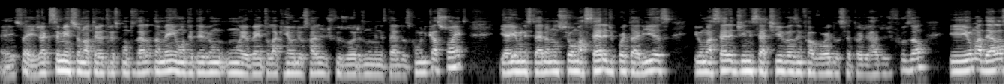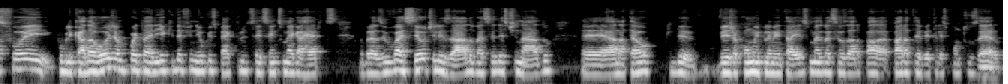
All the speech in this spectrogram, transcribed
É isso aí. Já que você mencionou a TV 3.0 também, ontem teve um, um evento lá que reuniu os radiodifusores no Ministério das Comunicações, e aí o Ministério anunciou uma série de portarias e uma série de iniciativas em favor do setor de radiodifusão, e uma delas foi publicada hoje, a portaria que definiu que o espectro de 600 MHz no Brasil vai ser utilizado, vai ser destinado, é, a Anatel que de, veja como implementar isso, mas vai ser usado para, para a TV 3.0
